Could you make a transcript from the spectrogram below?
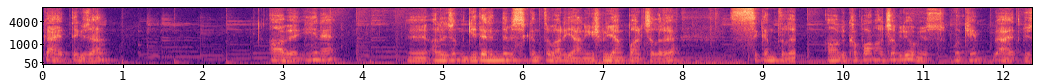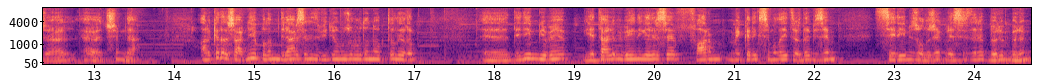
Gayet de güzel. Abi yine e, aracın giderinde bir sıkıntı var. Yani yürüyen parçaları sıkıntılı. Abi kapağını açabiliyor muyuz? Bakayım. Gayet güzel. Evet şimdi. Arkadaşlar ne yapalım? Dilerseniz videomuzu burada noktalayalım. Ee, dediğim gibi yeterli bir beğeni gelirse Farm Mechanic Simulator'da bizim serimiz olacak ve sizlere bölüm bölüm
